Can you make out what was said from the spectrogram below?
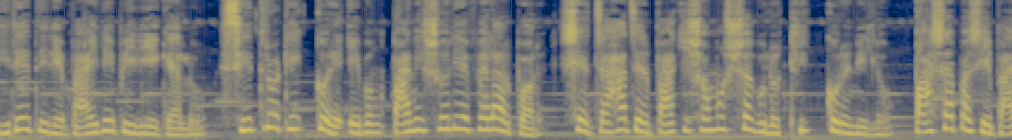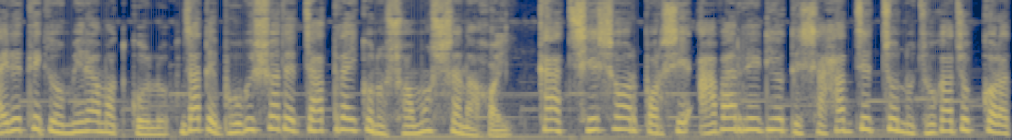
ধীরে ধীরে বাইরে বেরিয়ে গেল। ছিদ্র ঠিক করে এবং পানি সরিয়ে ফেলার পর সে জাহাজের বাকি সমস্যাগুলো ঠিক করে নিল। পাশাপাশি বাইরে থেকেও মেরামত করল যাতে ভবিষ্যতের যাত্রায় কোনো সমস্যা না হয়। কাজ শেষ হওয়ার পর সে আবার রেডিওতে সাহায্যের জন্য যোগাযোগ করার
